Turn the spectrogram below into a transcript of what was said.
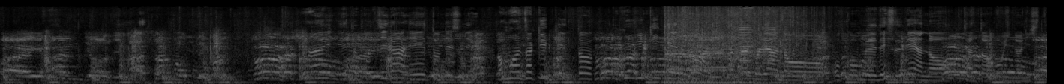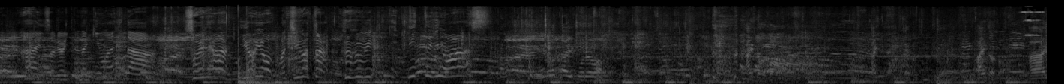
売繁盛で朝持ってこいそらはい、甘酒券と福引券と、またこれあのお米ですね、あのちゃんとお祈りして、はい、それをいただきました。それではいよいよ間違った福引きに行ってきます。重たいこれは。はいどうぞ。はいじゃあこっち見て。はいどうぞ。はい。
